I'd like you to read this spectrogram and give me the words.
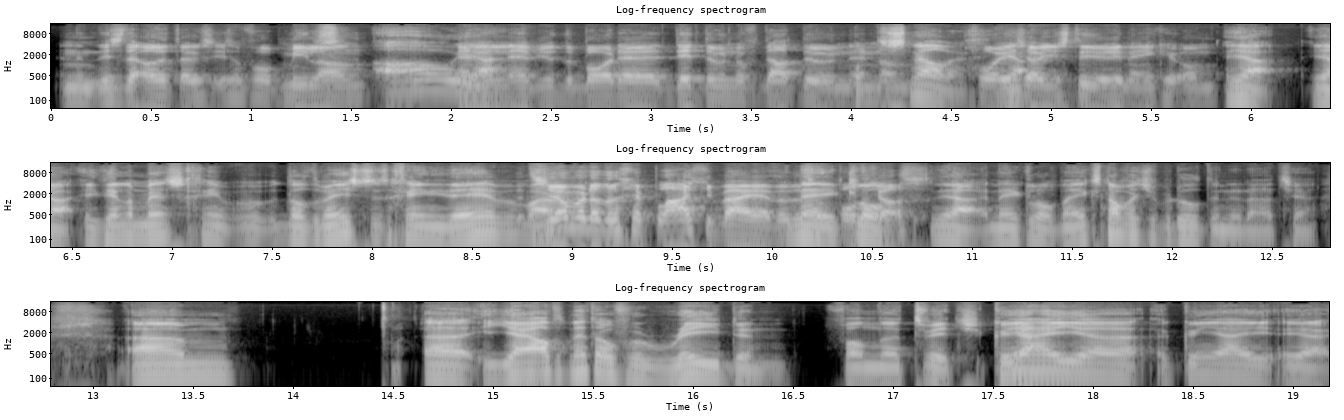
En dan is de auto is bijvoorbeeld Milan. Oh en ja. dan heb je op de borden dit doen of dat doen. en dan snelweg, gooi je ja. zo je stuur in één keer om. Ja, ja, ik denk dat mensen geen, dat de meesten geen idee hebben. Het Maar is jammer dat we er geen plaatje bij hebben nee, podcast. klopt. Ja, nee, klopt. Nee, ik snap wat je bedoelt inderdaad, ja. Ehm, Eh, jij had het net over Raiden van eh, Twitch. Kun Ja. jij, eh, kun jij ja,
